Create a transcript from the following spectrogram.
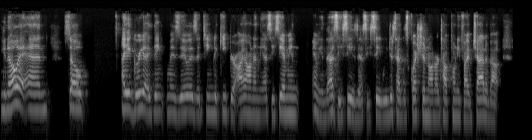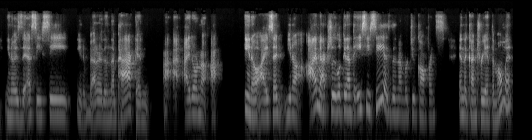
you know? And so I agree. I think Mizzou is a team to keep your eye on in the SEC. I mean, I mean, the SEC is the SEC. We just had this question on our top 25 chat about, you know, is the SEC, you know, better than the Pac? And I, I don't know. I, you know, I said, you know, I'm actually looking at the ACC as the number two conference in the country at the moment.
